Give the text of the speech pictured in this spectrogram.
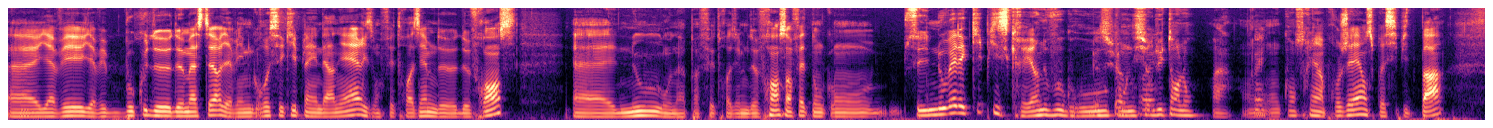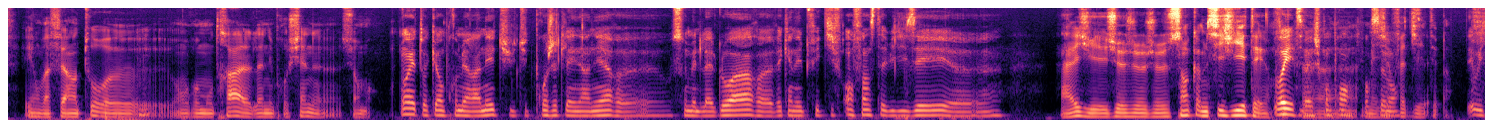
Il y avait- il y avait beaucoup de, de masters, il y avait une grosse équipe l'année dernière, ils ont fait troisième de, de France. Euh, nous, on n'a pas fait troisième de France en fait, donc on... c'est une nouvelle équipe qui se crée, un nouveau groupe, sûr, on est sur du temps long. Voilà. On, Ouais. on construit un projet, on se précipite pas et on va faire un tour, euh, on remontera l'année prochaine euh, sûrement. Ouais, toi qui es en première année, tu, tu te projettes l'année dernière au sommet de la gloire, avec un effectif enfin stabilisé. Ah oui, je, je- je sens comme si j'y étais. en Oui, fait, bah, je comprends, mais forcément. en fait, j'y étais pas. et oui,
